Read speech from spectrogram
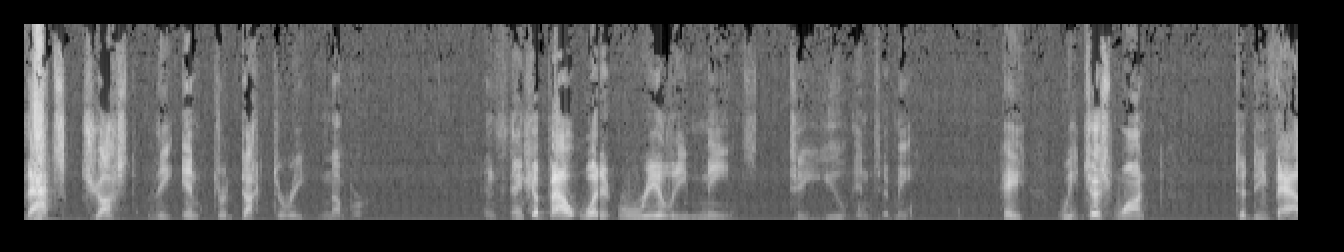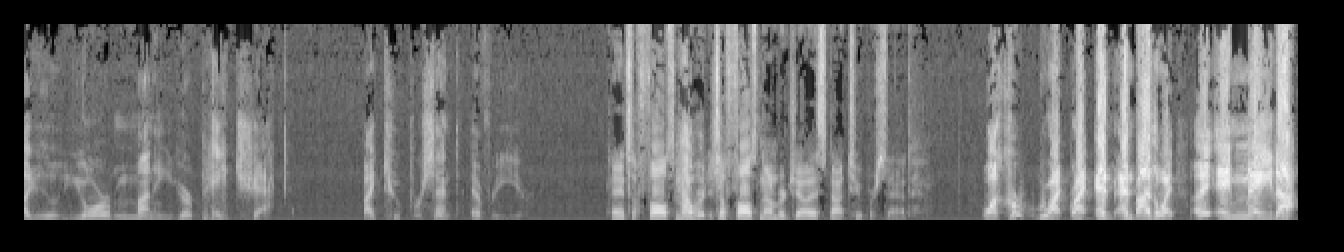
That's just the introductory number. and think about what it really means to you and to me. Hey, we just want to devalue your money, your paycheck, by 2% every year. And it's a false number. It's a false number, Joe. It's not two percent. Well, right, right, and and by the way, a, a made up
